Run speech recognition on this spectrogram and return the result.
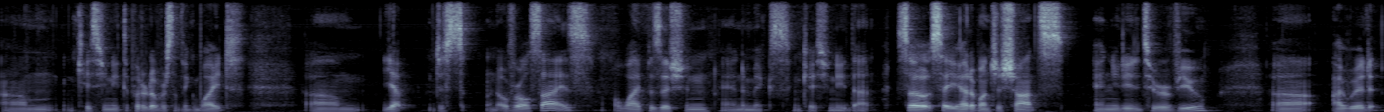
um, in case you need to put it over something white. Um, yep, just an overall size, a Y position, and a mix in case you need that. So say you had a bunch of shots and you needed to review. Uh, I would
